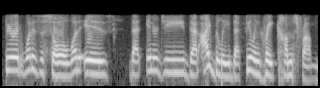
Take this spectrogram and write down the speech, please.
spirit? What is the soul? What is that energy that I believe that feeling great comes from?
